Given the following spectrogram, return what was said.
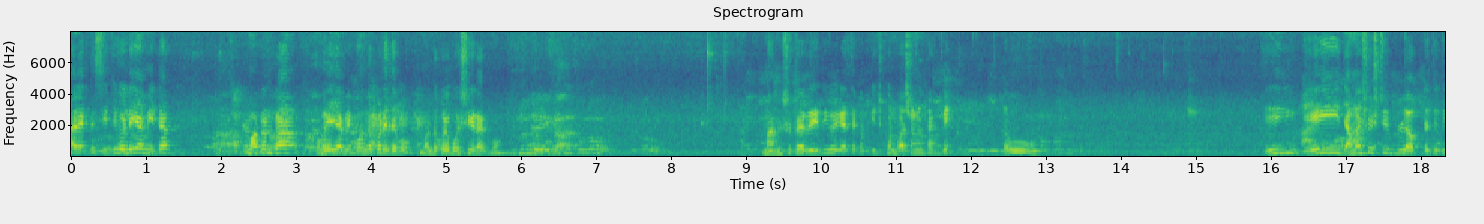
আর একটা সিটি হলেই আমি এটা মটনটা হয়ে যাবে, বন্ধ করে দেব, বন্ধ করে বসিয়ে রাখব। মাংসটা রেডি হয়ে গেছে, এখন কিছুক্ষণ বসানো থাকবে। তো এই এই জামাই ষষ্ঠীর ব্লগটা যদি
